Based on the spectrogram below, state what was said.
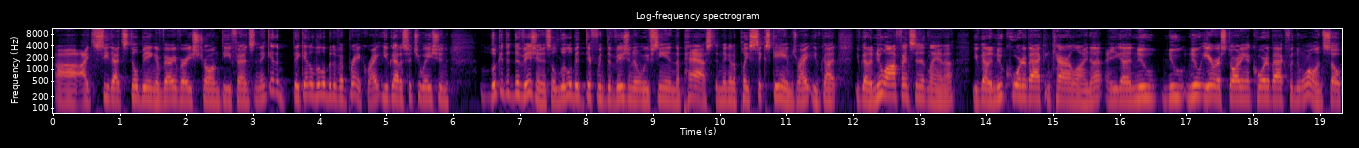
Uh, I see that still being a very very strong defense, and they get a they get a little bit of a break, right? You got a situation look at the division. It's a little bit different division than we've seen in the past, and they're going to play six games, right? You've got you've got a new offense in Atlanta, you've got a new quarterback in Carolina, and you got a new new new era starting a quarterback for New Orleans. So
